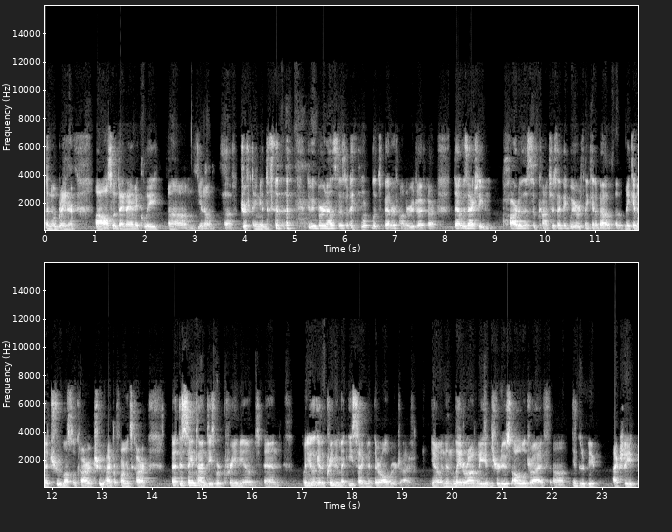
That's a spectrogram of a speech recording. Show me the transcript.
a no brainer. Uh, also dynamically, um, you know, uh, drifting and doing burnouts does looks better on a rear drive car. That was actually part of the subconscious. I think we were thinking about making a true muscle car, a true high performance car. But at the same time, these were premiums and when you look at the premium E segment, they're all rear drive. You know, and then later on we introduced all-wheel drive uh, into the vehicle. Actually,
